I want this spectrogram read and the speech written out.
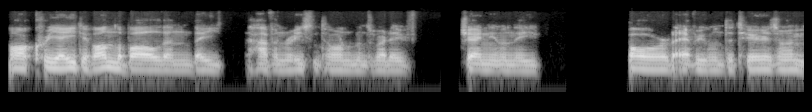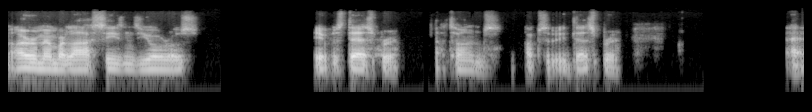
more creative on the ball than they have in recent tournaments where they've genuinely bored everyone to tears. I, I remember last season's Euros; it was desperate at times, absolutely desperate. Uh,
